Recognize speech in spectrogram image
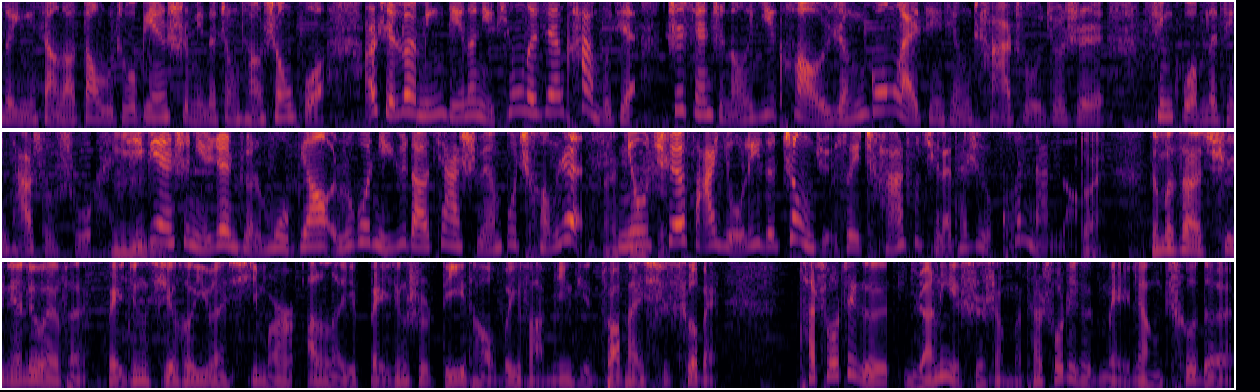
的影响到道路周边市民的正常生活。而且乱鸣笛呢，你听得见看不见，之前只能依靠人工来进行查处，就是辛苦我们的警察叔叔。嗯即便是你认准了目标，如果你遇到驾驶员不承认哎，你又缺乏有力的证据，所以查处起来它是有困难的。对，那么在去年六月份，北京协和医院西门安了北京市第一套违法鸣笛抓拍设备。他说这个原理是什么？他说这个每辆车的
